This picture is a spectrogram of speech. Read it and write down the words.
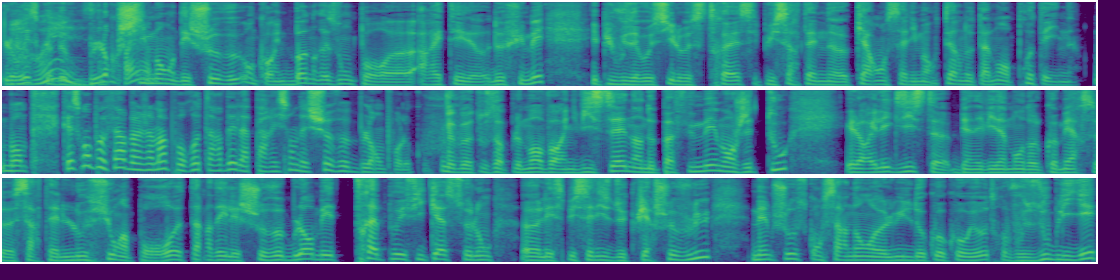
le Ah risque oui, de blanchiment des cheveux. Encore une bonne raison pour euh, arrêter euh, de fumer. Et puis vous avez aussi le stress et puis certaines euh, carences alimentaires, notamment en protéines. Bon, qu'est-ce qu'on peut faire, Benjamin, pour retarder l'apparition des cheveux blancs pour le coup? Eh ben, tout simplement avoir une vie saine, hein, ne pas parfumer, manger de tout. Et alors, il existe bien évidemment dans le commerce certaines lotions hein, pour retarder les cheveux blancs, mais très peu efficaces selon euh, les spécialistes de cuir chevelu. Même chose concernant euh, l'huile de coco et autres. Vous oubliez,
